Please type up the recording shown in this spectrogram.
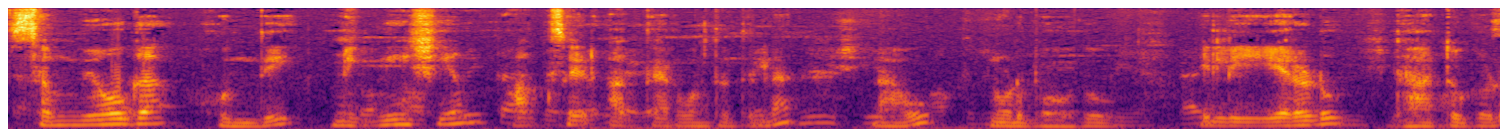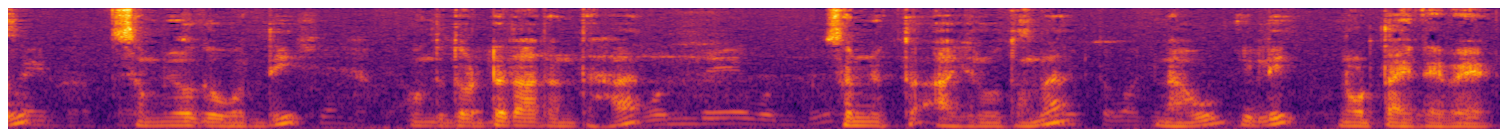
ಸಂಯೋಗ ಹೊಂದಿ ಮೆಗ್ನೀಷಿಯಂ ಆಕ್ಸೈಡ್ ಆಗ್ತಾ ಇರುವಂತದ್ದನ್ನ ನಾವು ನೋಡಬಹುದು. ಇಲ್ಲಿ ಎರಡು ಧಾತುಗಳು ಸಂಯೋಗ ಹೊಂದಿ ಒಂದು ದೊಡ್ಡದಾದಂತಹ ಸಂಯುಕ್ತ ಆಗಿರುವುದನ್ನ ನಾವು ಇಲ್ಲಿ ನೋಡ್ತಾ ಇದ್ದೇವೆ.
